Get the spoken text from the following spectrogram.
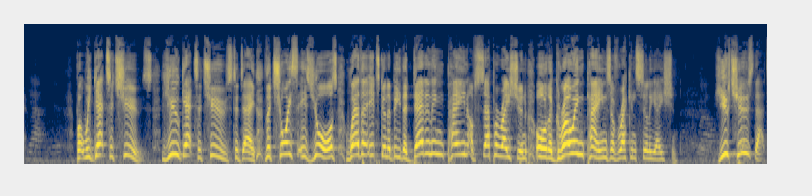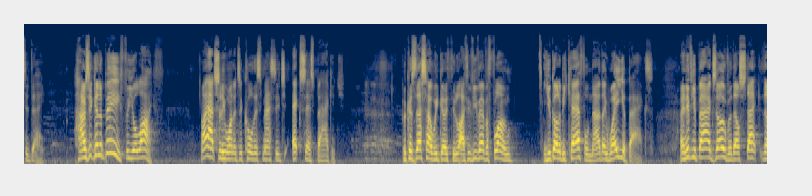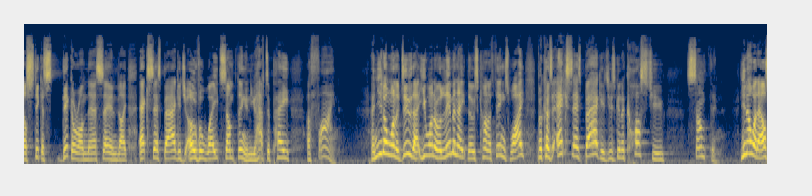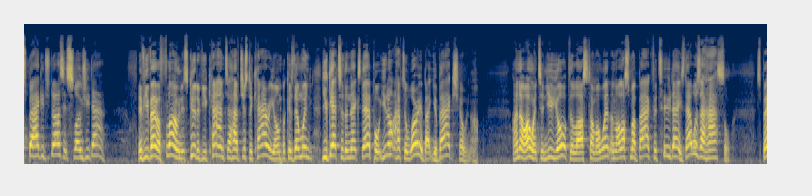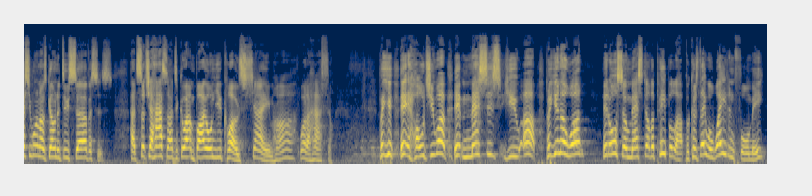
But we get to choose. You get to choose today. The choice is yours whether it's going to be the deadening pain of separation or the growing pains of reconciliation. You choose that today. How's it going to be for your life? I actually wanted to call this message excess baggage because that's how we go through life. If you've ever flown, you've got to be careful now. They weigh your bags. And if your bag's over, they'll, stack, they'll stick a sticker on there saying, like, excess baggage, overweight, something, and you have to pay a fine. And you don't want to do that. You want to eliminate those kind of things. Why? Because excess baggage is going to cost you something. You know what else baggage does? It slows you down. If you've ever flown, it's good if you can to have just a carry on because then when you get to the next airport, you don't have to worry about your bag showing up. I know I went to New York the last time I went and I lost my bag for two days. That was a hassle, especially when I was going to do services. Had such a hassle, I had to go out and buy all new clothes. Shame, huh? What a hassle. But you, it holds you up, it messes you up. But you know what? It also messed other people up because they were waiting for me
